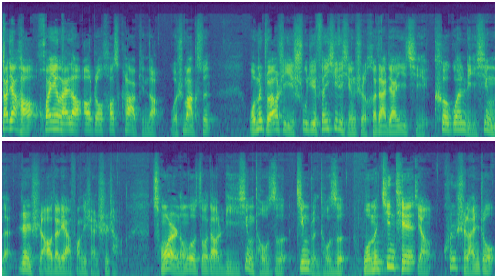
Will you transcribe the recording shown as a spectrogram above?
大家好，欢迎来到澳洲 House Club 频道，我是马克孙。我们主要是以数据分析的形式和大家一起客观理性的认识澳大利亚房地产市场，从而能够做到理性投资、精准投资。我们今天讲昆士兰州，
